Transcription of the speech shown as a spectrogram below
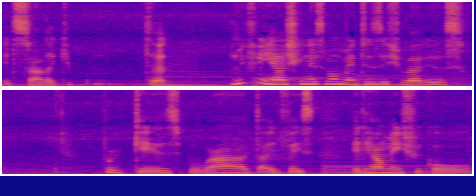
Eles falam que. Tá, enfim, acho que nesse momento existe várias porquês, tipo, ah, tá, ele fez. Ele realmente ficou.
